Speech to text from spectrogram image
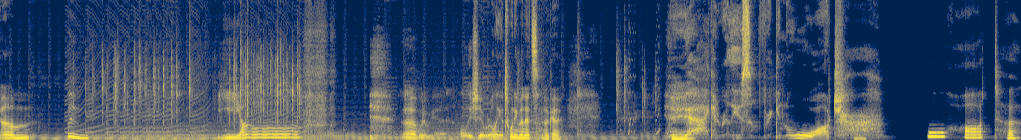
Um. Yeah. Uh, what do we at? Holy shit, we're only at 20 minutes. Okay. Yeah, I could really use some freaking water. Water.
